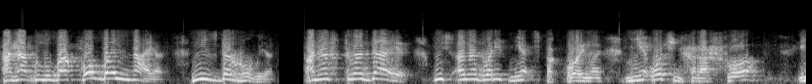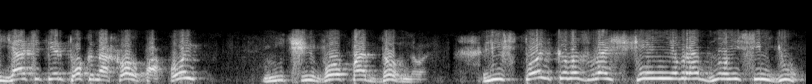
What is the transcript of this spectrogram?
она глубоко больная, нездоровая. Она страдает. Пусть она говорит мне спокойно, мне очень хорошо, и я теперь только нашел покой. Ничего подобного. Лишь только возвращение в родную семью,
